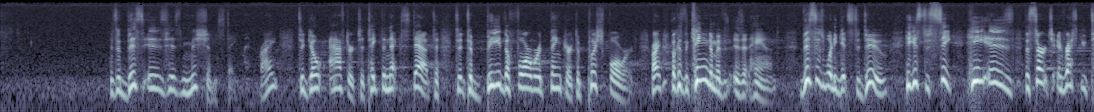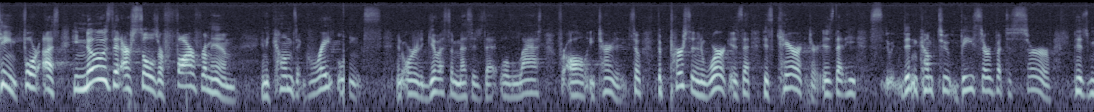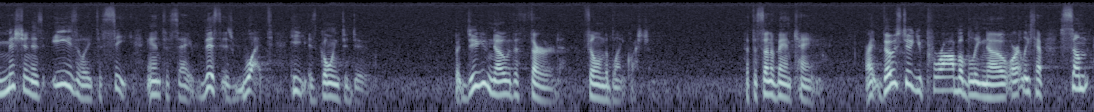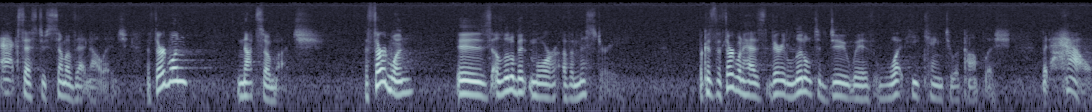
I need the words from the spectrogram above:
And so this is his mission statement, right? To go after, to take the next step, to, to, to be the forward thinker, to push forward, right? Because the kingdom is, is at hand. This is what he gets to do. He gets to seek. He is the search and rescue team for us. He knows that our souls are far from him, and he comes at great lengths in order to give us a message that will last for all eternity. So the person and work is that his character is that he didn't come to be served but to serve. His mission is easily to seek and to save. This is what he is going to do. But do you know the third fill in the blank question. That the Son of Man came. Right? Those two you probably know, or at least have some access to some of that knowledge. The third one, not so much. The third one is a little bit more of a mystery. Because the third one has very little to do with what he came to accomplish, but how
